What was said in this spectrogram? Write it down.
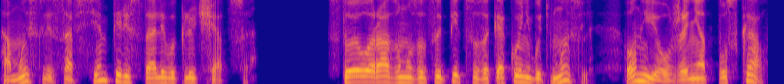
а мысли совсем перестали выключаться. Стоило разуму зацепиться за какую-нибудь мысль, он ее уже не отпускал.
